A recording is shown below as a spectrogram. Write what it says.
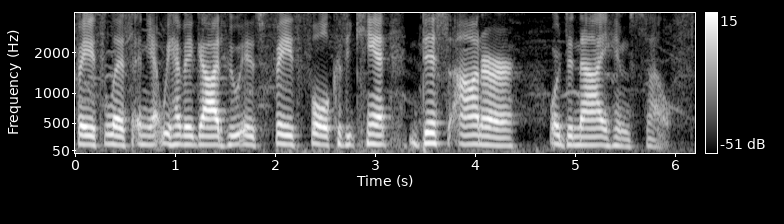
faithless, and yet we have a God who is faithful because he can't dishonor or deny himself.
